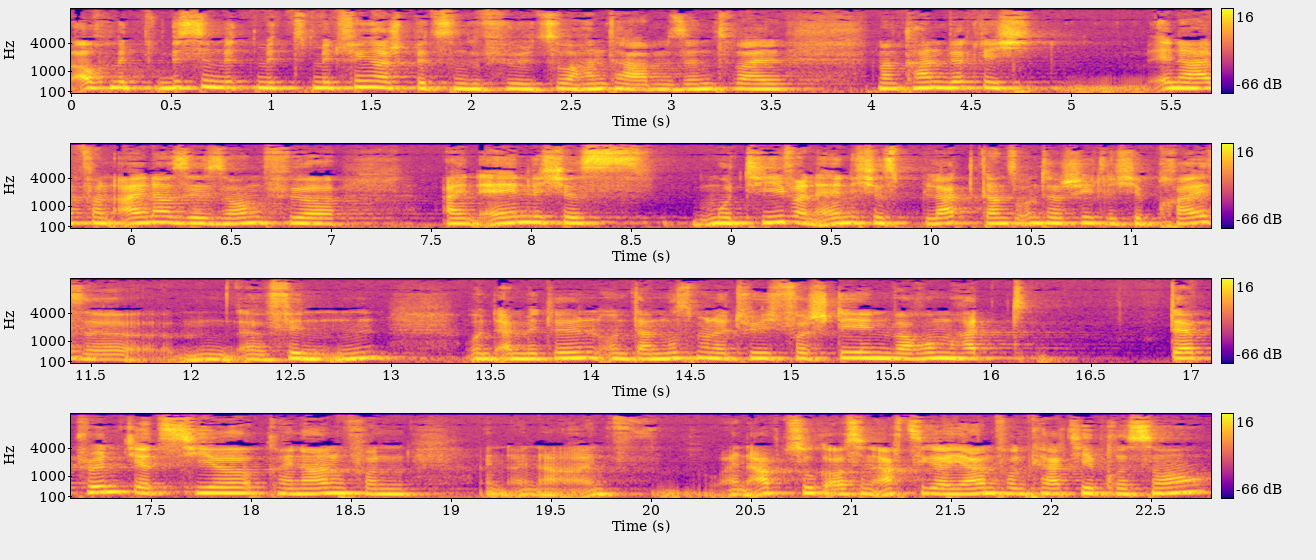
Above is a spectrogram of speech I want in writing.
auch mit ein bisschen mit, mit, mit Fingerspitzengefühl zu handhaben sind, weil man kann wirklich innerhalb von einer Saison für ein ähnliches Motiv, ein ähnliches Blatt ganz unterschiedliche Preise äh, finden und ermitteln. Und dann muss man natürlich verstehen, warum hat der Print jetzt hier, keine Ahnung, von ein, ein, ein, ein Abzug aus den 80er Jahren von Cartier-Bresson,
